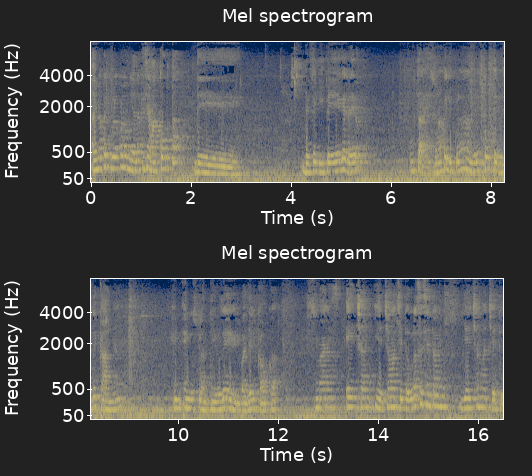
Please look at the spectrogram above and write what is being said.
Hay una película colombiana que se llama Corta, de, de Felipe Guerrero. Puta, es una película donde los porteros de caña en, en los plantíos del Valle del Cauca, manes echan y echan machete, dura 60 minutos y echan machete.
